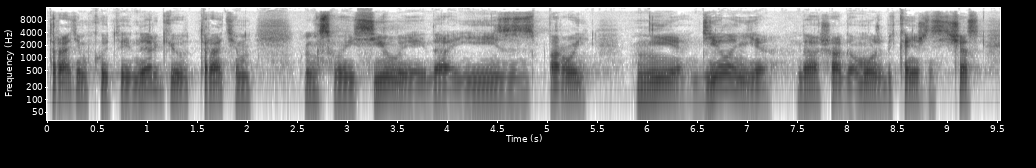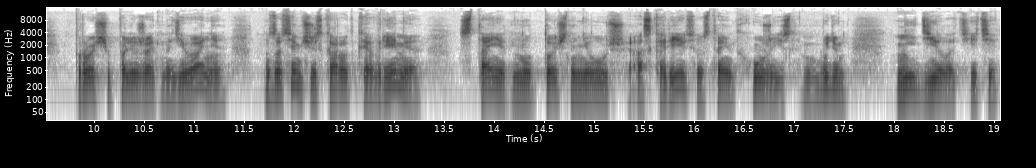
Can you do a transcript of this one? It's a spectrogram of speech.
тратим какую-то энергию, тратим свои силы, да, и порой не делание да, шага. Может быть, конечно, сейчас проще полежать на диване, но совсем через короткое время станет, ну, точно не лучше, а скорее всего станет хуже, если мы будем не делать эти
